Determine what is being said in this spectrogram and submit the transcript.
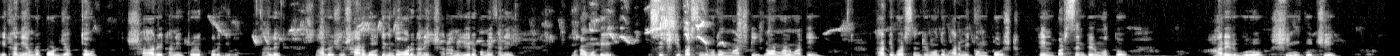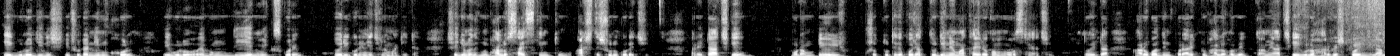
এখানে আমরা পর্যাপ্ত সার এখানে প্রয়োগ করে দিব। তাহলে ভালো হয়েছে। সার বলতে কিন্তু অর্গানিক সার। আমি যেরকম এখানে মোটামুটি সিক্সটি পার্সেন্টের মতো মাটি নর্মাল মাটি থার্টি পার্সেন্টের মতো ভার্মি কম্পোস্ট টেন পার্সেন্টের মতো হাড়ের গুঁড়ো, শিংকুচি, এগুলো জিনিস, কিছুটা নিমখোল এগুলো এবং দিয়ে মিক্স করে তৈরি করে নিয়েছিলাম মাটিটা। সেই জন্য দেখুন ভালো সাইজ কিন্তু আসতে শুরু করেছে। আর এটা আজকে মোটামুটি ওই সত্তর থেকে পঁচাত্তর দিনের মাথায় এরকম অবস্থায় আছে। তো এটা আরও কদিন পরে আরেকটু ভালো হবে। তো আমি আজকে এগুলো হারভেস্ট করে নিলাম।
